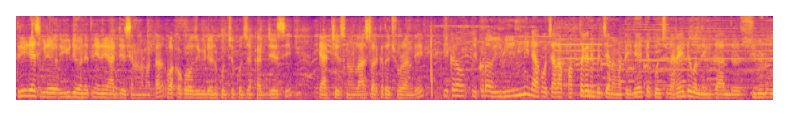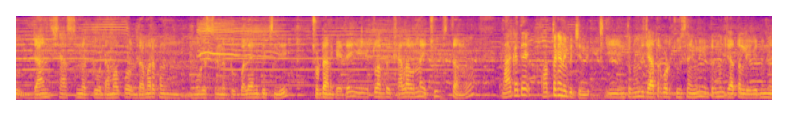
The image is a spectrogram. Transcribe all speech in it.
త్రీ డేస్ వీడియో వీడియో అయితే నేను యాడ్ చేశాను అనమాట ఒక్కొక్క రోజు వీడియోని కొంచెం కొంచెం కట్ చేసి యాడ్ చేసినాను లాస్ట్ వరకు అయితే చూడండి. ఇక్కడ ఇక్కడ ఇవన్నీ నాకు చాలా కొత్తగా అనిపించాయి అనమాట ఇదైతే కొంచెం వెరైటీగా ఉంది. ఇంకా అందులో శివుడు డాన్స్ చేస్తున్నట్టు డమకో డమరకం ముగిస్తున్నట్టు భలే అనిపించింది చూడడానికి అయితే ఇట్లాంటివి చాలా ఉన్నాయి చూపిస్తాను. నాకైతే కొత్తగా అనిపించింది. ఈ ఇంతకుముందు జాతర కూడా చూసాను కానీ ఇంతకుముందు జాతరలు ఇవన్నీ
